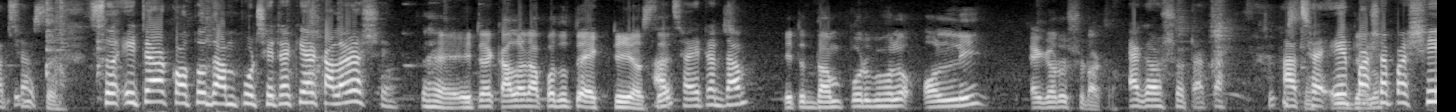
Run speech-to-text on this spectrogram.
আচ্ছা। সো এটা কত দাম পড়ছে? এটা কি আর কালার আসে? হ্যাঁ এটা কালার আপাতত একটাই আছে। আচ্ছা এটার দাম? এটার দাম পড়বে হলো অনলি টাকা। টাকা। আচ্ছা এর পাশাপাশি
